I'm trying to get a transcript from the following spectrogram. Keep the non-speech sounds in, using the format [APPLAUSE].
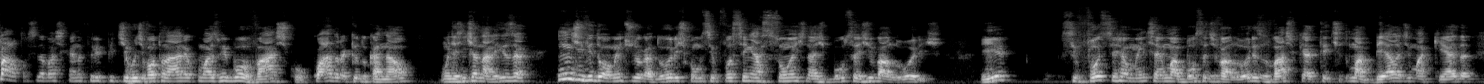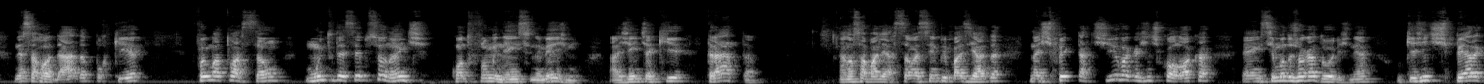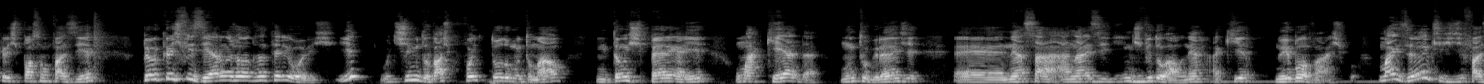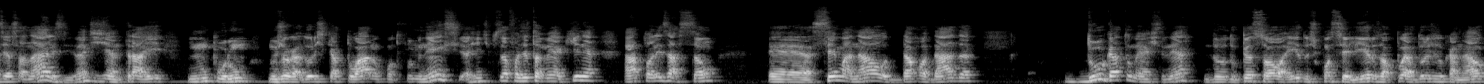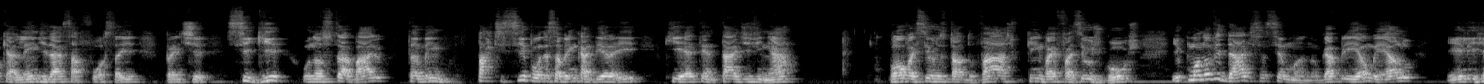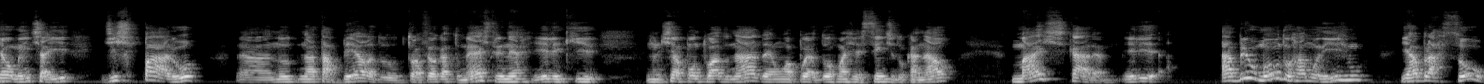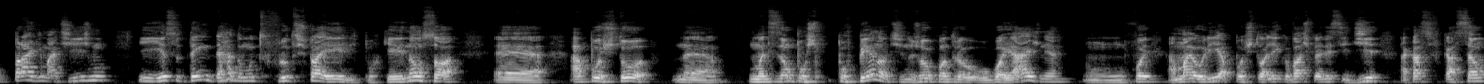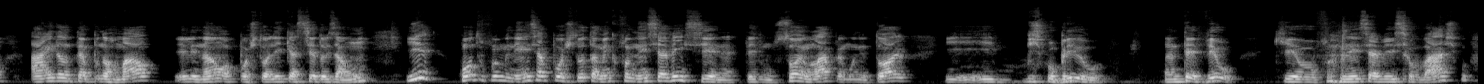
Fala, torcida vascaína, Felipe Tiru de volta na área com mais um Ibo Vasco, quadro aqui do canal, onde a gente analisa individualmente os jogadores como se fossem ações nas bolsas de valores. E se fosse realmente uma bolsa de valores, o Vasco ia ter tido uma bela de uma queda nessa rodada, porque foi uma atuação muito decepcionante contra o Fluminense, não é mesmo? A gente aqui trata, a nossa avaliação é sempre baseada na expectativa que a gente coloca é, em cima dos jogadores, né? O que a gente espera que eles possam fazer pelo que eles fizeram nas rodadas anteriores. E o time do Vasco foi todo muito mal, então esperem aí uma queda muito grande é, nessa análise individual, né? Aqui no Ibo Vasco. Mas antes de fazer essa análise, antes de entrar aí em um por um nos jogadores que atuaram contra o Fluminense, a gente precisa fazer também aqui, né, a atualização é, semanal da rodada do Gato Mestre, né? Do, do, pessoal aí, dos conselheiros, apoiadores do canal, que além de dar essa força aí para a gente seguir o nosso trabalho, também participam dessa brincadeira aí, que é tentar adivinhar qual vai ser o resultado do Vasco, quem vai fazer os gols. E com uma novidade essa semana, o Gabriel Melo, ele realmente aí disparou uh, no, na tabela do, do Troféu Gato Mestre, né? Ele que não tinha pontuado nada, é um apoiador mais recente do canal mas, cara, ele abriu mão do ramonismo e abraçou o pragmatismo, e isso tem dado muitos frutos para ele, porque ele não só é, apostou né, numa decisão por, por pênalti no jogo contra o Goiás, né? Um, foi a maioria apostou ali que o Vasco ia decidir a classificação ainda no tempo normal. Ele não apostou ali que ia ser 2 a 1 e contra o Fluminense apostou também que o Fluminense ia vencer, né? Teve um sonho lá premonitório e, e descobriu, anteveu que o [LAUGHS] Fluminense ia vencer o Vasco.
